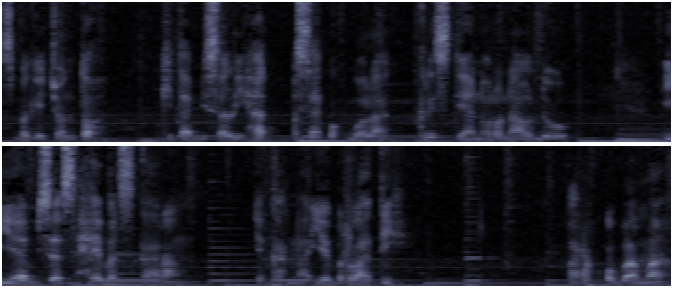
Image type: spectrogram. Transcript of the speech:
Sebagai contoh, kita bisa lihat pesepak bola Cristiano Ronaldo. Ia bisa sehebat sekarang ya karena ia berlatih. Barack Obama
